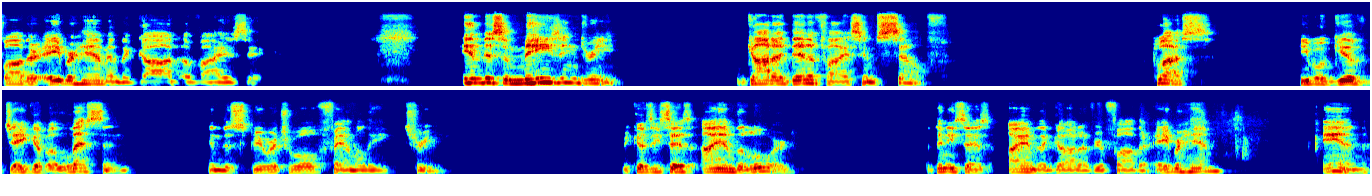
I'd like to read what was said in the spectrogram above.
father Abraham and the God of Isaac. In this amazing dream, God identifies himself. Plus, he will give Jacob a lesson in the spiritual family tree. Because he says, I am the Lord. But then he says, I am the God of your father Abraham and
